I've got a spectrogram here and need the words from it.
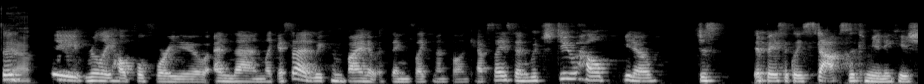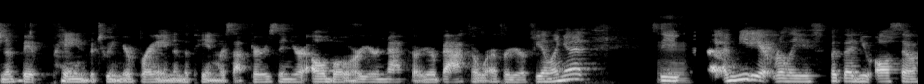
So yeah. it's really, really helpful for you. And then, like I said, we combine it with things like menthol and capsaicin, which do help, you know, just it basically stops the communication of pain between your brain and the pain receptors in your elbow or your neck or your back or wherever you're feeling it. So you mm. get that immediate relief, but then you also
